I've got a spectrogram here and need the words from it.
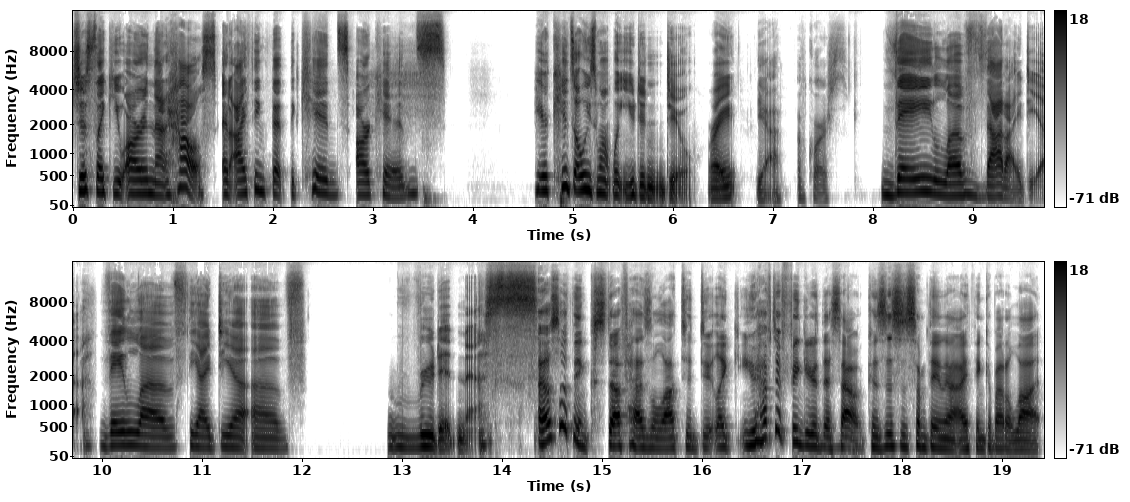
Just like you are in that house. And I think that the kids, our kids, your kids always want what you didn't do, right? yeah, of course. They love that idea. They love the idea of rootedness. I also think stuff has a lot to do. Like you have to figure this out because this is something that I think about a lot.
